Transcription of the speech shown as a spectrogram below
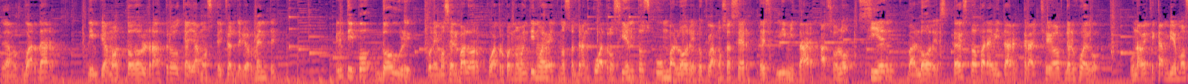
le damos guardar, limpiamos todo el rastro que hayamos hecho anteriormente en tipo doble. Ponemos el valor 4,99, nos saldrán 401 valores. Lo que vamos a hacer es limitar a solo 100 valores. Esto para evitar cracheos del juego. Una vez que cambiemos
